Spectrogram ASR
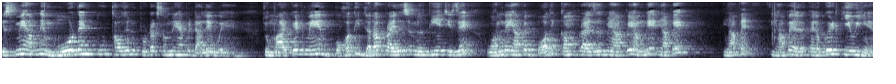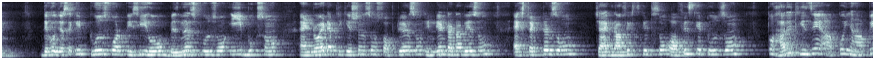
इसमें हमने more than two thousand products हमने यहाँ पे डाले हुए हैं, जो मार्केट में बहुत ही ज़्यादा प्राइजेस में मिलती हैं चीज़ें वो हमने यहाँ पे बहुत ही कम प्राइजेस में यहाँ पे हमने यहाँ पे यहाँ पे यहाँ पे एलोकेट की हुई हैं। देखो, जैसे कि टूल्स फॉर पीसी हो बिज़नेस टूल्स हो ई बुक्स हो एंड्रॉयड एप्लीकेशन हो सॉफ्टवेयर हो इंडियन डाटाबेस हो एक्सट्रैक्टर्स हो, चाहे ग्राफिक्स किट्स हो ऑफ़िस के टूल्स हो तो हर चीज़ें आपको यहाँ पे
